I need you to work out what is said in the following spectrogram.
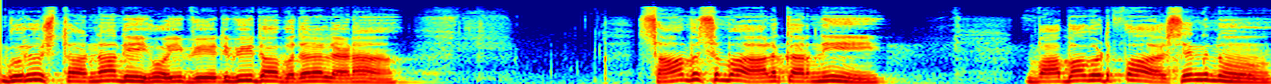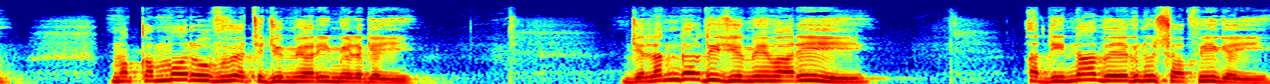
ਗੁਰੂ ਸਥਾਨਾਂ ਦੀ ਹੋਈ ਬੇਦਬੀ ਦਾ ਬਦਲਾ ਲੈਣਾ ਸਾਂਭ ਸੰਭਾਲ ਕਰਨੀ। ਬਾਬਾ ਵਡਭਾਗ ਸਿੰਘ ਨੂੰ ਮੁਕੰਮਲ ਰੂਪ ਵਿੱਚ ਜ਼ਿੰਮੇਵਾਰੀ ਮਿਲ ਗਈ। ਜਲੰਧਰ ਦੀ ਜ਼ਿੰਮੇਵਾਰੀ ਅਦੀਨਾ ਬੇਗ ਨੂੰ ਸੌਂਪੀ ਗਈ।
